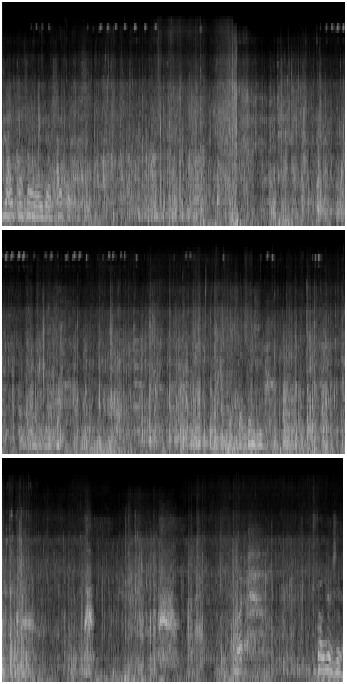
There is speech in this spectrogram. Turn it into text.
Zéro dans les. Ah, J'aime pas. Ça s'est engagé là. Ouais. C'est engagé là.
